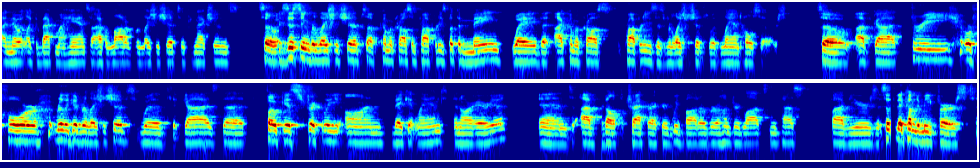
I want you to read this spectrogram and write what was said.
I know it like the back of my hand, so I have a lot of relationships and connections. So, existing relationships, I've come across some properties, but the main way that I come across properties is relationships with land wholesalers. So, I've got three or four really good relationships with guys that focus strictly on vacant land in our area. And I've developed a track record. We've bought over 100 lots in the past five years. So they come to me first,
